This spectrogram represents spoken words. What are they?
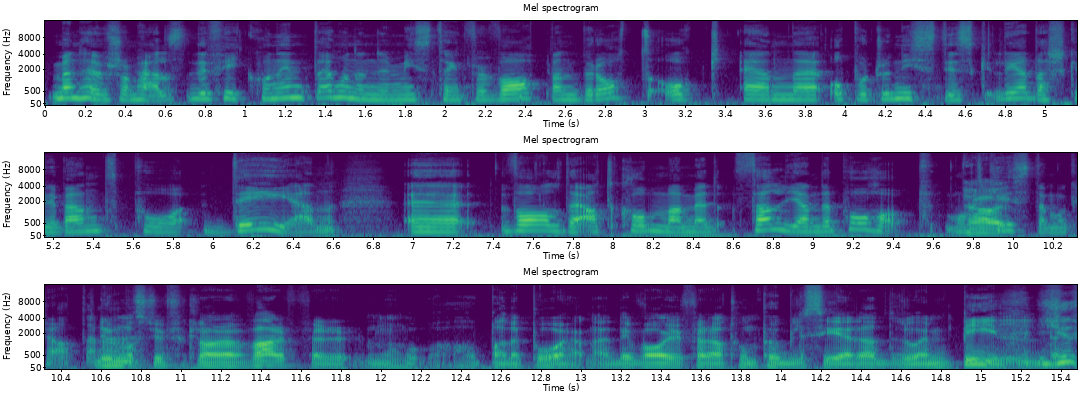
Men hur som helst, det fick hon inte. Hon är nu misstänkt för vapenbrott och en eh, opportunistisk ledarskribent på DN eh, valde att komma med följande påhopp mot Ja, Kristdemokraterna. Du måste ju förklara varför de hoppade på henne. Det var ju för att hon publicerade då en bild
